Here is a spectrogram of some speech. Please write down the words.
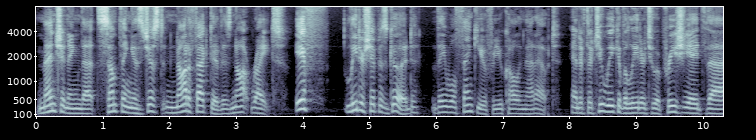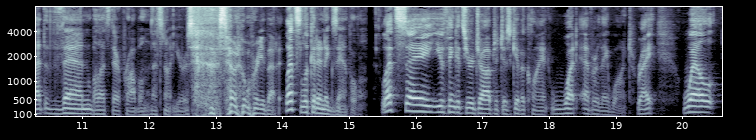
mentioning that something is just not effective is not right. If leadership is good, they will thank you for you calling that out. And if they're too weak of a leader to appreciate that, then, well, that's their problem. That's not yours. so don't worry about it. Let's look at an example. Let's say you think it's your job to just give a client whatever they want, right? Well,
